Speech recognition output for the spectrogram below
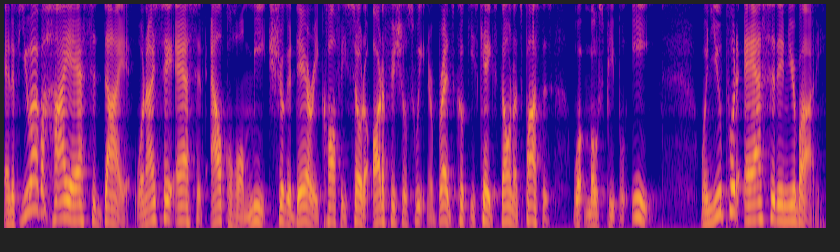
And if you have a high acid diet, when I say acid, alcohol, meat, sugar, dairy, coffee, soda, artificial sweetener, breads, cookies, cakes, donuts, pastas, what most people eat, when you put acid in your body,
